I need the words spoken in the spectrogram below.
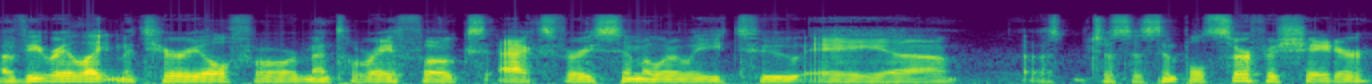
A V-Ray light material for mental ray folks acts very similarly to a, uh, a just a simple surface shader,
